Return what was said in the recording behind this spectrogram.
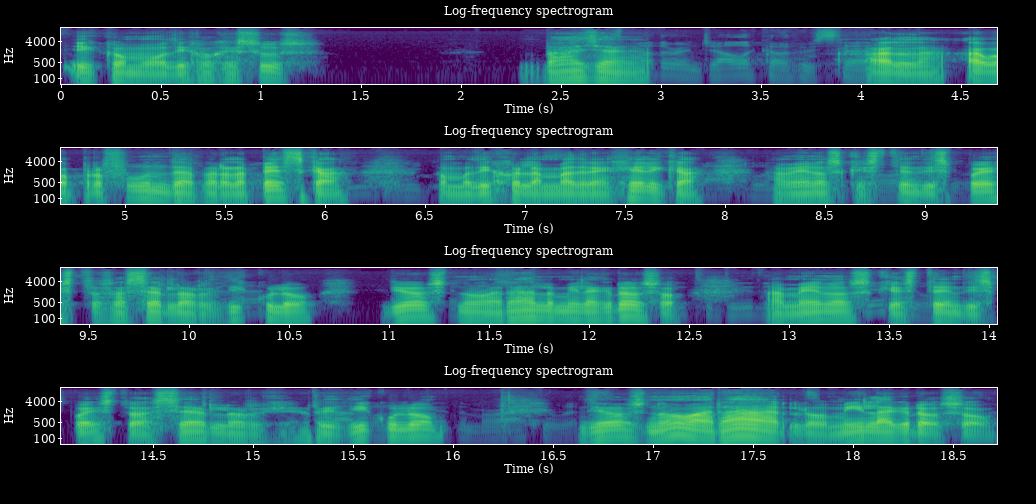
y como dijo Jesús, vayan a la agua profunda para la pesca, como dijo la Madre Angélica, a menos que estén dispuestos a hacer lo ridículo, Dios no hará lo milagroso. A menos que estén dispuestos a hacer lo ridículo, Dios no hará lo milagroso.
